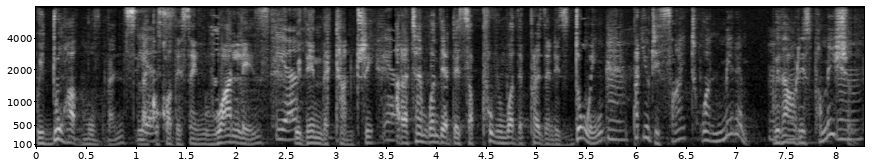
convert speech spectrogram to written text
we do have movements, like Yes. Okoth is saying, rallies Yeah. within the country Yeah. at a time when they're disapproving what the president is doing, but you decide to unmit him without his permission.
